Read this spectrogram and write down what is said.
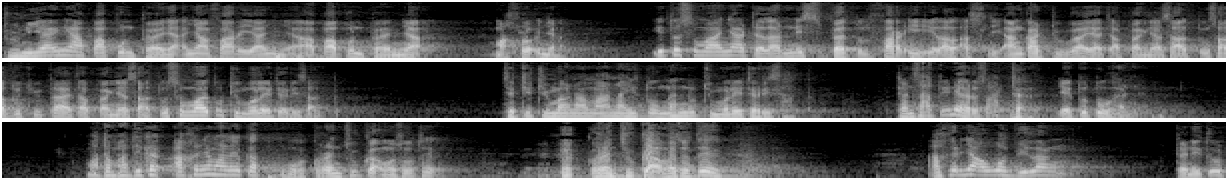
Dunia ini apa pun banyaknya variannya, apa pun banyak makhluknya, itu semuanya adalah nisbatul far'i ilal asli. Angka dua ya cabangnya satu, satu juta ya cabangnya satu, semua itu dimulai dari satu. Jadi di mana-mana hitungan itu dimulai dari satu. Dan satu ini harus ada, yaitu Tuhan. Matematika akhirnya malaikat, wah keren juga maksudnya. Keren juga maksudnya. Akhirnya Allah bilang dan itu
